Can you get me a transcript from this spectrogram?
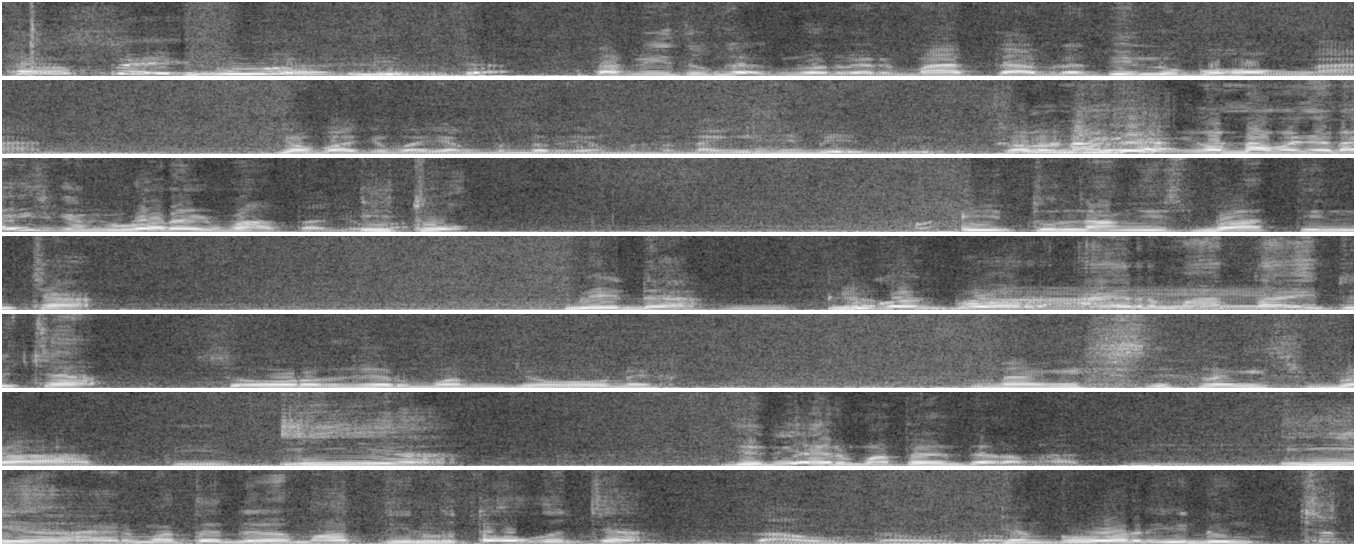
HP gua gitu, Cak. Tapi itu nggak keluar air mata, berarti lu bohongan. Coba coba yang bener yang bener nangisnya baby. Kalau nangis kalau namanya nangis kan keluar air mata coba. Itu itu nangis batin, Cak. Beda, Bukan bukan keluar air mata itu, Cak. seorang Herman Jonek nangis nangis batin. Iya. Jadi air matanya dalam hati. Iya, air mata dalam hati lu tahu kan, Cak? Tahu tahu tahu. Yang keluar hidung, cet,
